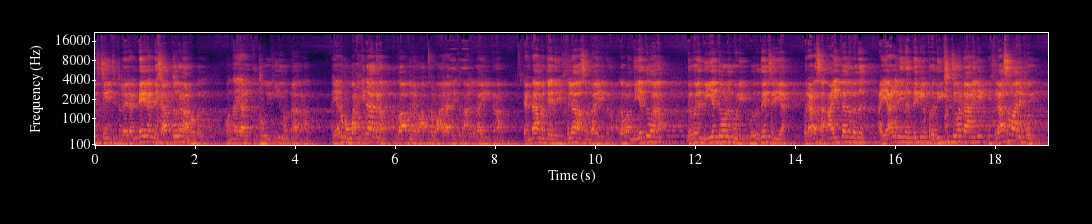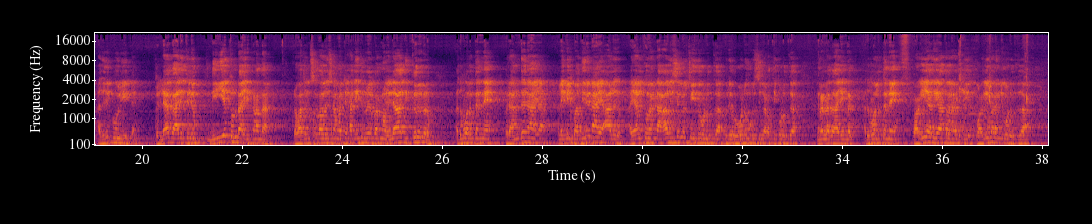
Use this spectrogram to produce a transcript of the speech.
നിശ്ചയിച്ചിട്ടുള്ള രണ്ടേ രണ്ട് ശബ്ദങ്ങളാണുള്ളത് ഒന്ന് അയാൾക്ക് തൊയ്ഹീദ് ഉണ്ടാകണം. അയാൾ വഹിതാകണം അള്ളാഹുവിനെ മാത്രം ആരാധിക്കുന്ന ആളുകളായിരിക്കണം. രണ്ടാമത്തേത് ഇഖ്ലാസ് ഉണ്ടായിരിക്കണം. അഥവാ നിയത്ത് വേണം. ഇതുപോലെ നിയത്തോടു കൂടി വെറുതെ ചെയ്യാൻ ഒരാളെ സഹായിക്കുക എന്നുള്ളത് അയാളിൽ നിന്ന് എന്തെങ്കിലും പ്രതീക്ഷിച്ചുകൊണ്ടാണെങ്കിൽ ഇഖ്ലാസ് മാറിപ്പോയി. അതിന് കൂലിയില്ല. എല്ലാ കാര്യത്തിലും നീയത്തുണ്ടായിരിക്കണം എന്നാണ്. പ്രവാചകൻ സല്ലല്ലാഹു അലൈഹി മറ്റ് ഹദീസുകളിൽ പറഞ്ഞു എല്ലാ ദിക്കറുകളും അതുപോലെ തന്നെ ഒരു അന്ധനായ അല്ലെങ്കിൽ ബധിരനായ ആളുകൾ അയാൾക്ക് വേണ്ട ആവശ്യങ്ങൾ ചെയ്തു കൊടുക്കുക ഒരു റോഡ് മുറിച്ച് കടത്തി കൊടുക്കുക ഇങ്ങനെയുള്ള കാര്യങ്ങൾ. അതുപോലെ തന്നെ വഴി അറിയാത്ത ഒരാൾക്ക് വഴി പറഞ്ഞു കൊടുക്കുക.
